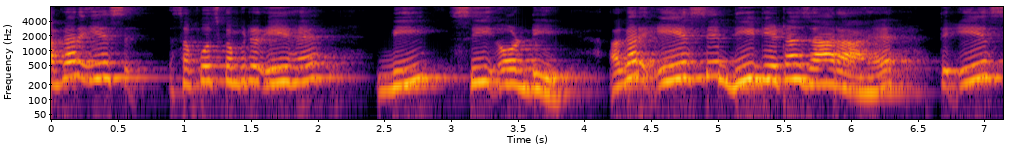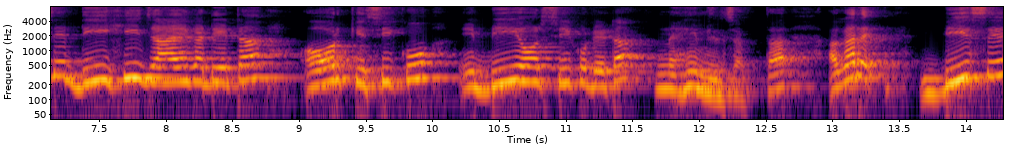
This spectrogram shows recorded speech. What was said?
अगर ए सपोज़ कंप्यूटर ए है बी सी और डी अगर ए से डी डेटा जा रहा है तो ए से डी ही जाएगा डेटा और किसी को बी और सी को डेटा नहीं मिल सकता। अगर बी से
